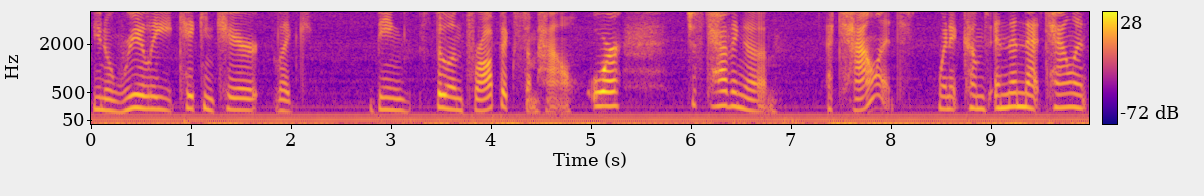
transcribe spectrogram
you know, really taking care, like being philanthropic somehow, or just having a a talent when it comes and then that talent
